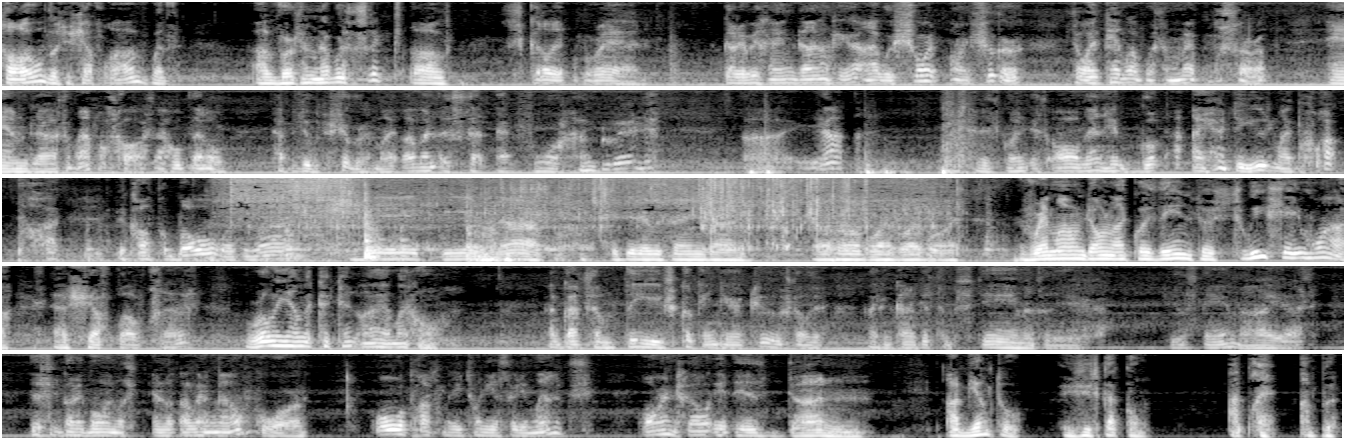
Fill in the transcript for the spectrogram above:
Hello, this is Chef Love with uh, version number six of Skillet Bread. Got everything done here. I was short on sugar, so I came up with some maple syrup and uh, some applesauce. I hope that'll have to do with the sugar. My oven is set at 400. Uh, yeah. And it's going, it's all then here. I had to use my crock pot because the bowl was not big enough to get everything done. Oh boy, boy, boy. Vraiment dans la cuisine, je suis chez moi, as Chef Love says. Really in the kitchen, I am at home. I've got some thieves cooking here too, so that I can kind of get some steam into the air. See the steam? Ah, yes. This is going to go in the, in the oven now for oh, approximately 20 or 30 minutes or until it is done. À bientôt. Jusqu'à quand? Après, un peu.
